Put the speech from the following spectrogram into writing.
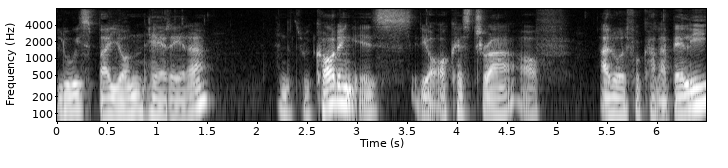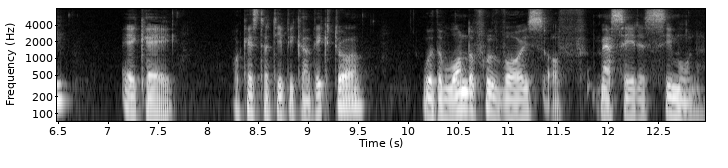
Luis Bayon Herrera. And the recording is the orchestra of Adolfo Carabelli, aka Orchestra Tipica Victor, with the wonderful voice of Mercedes Simone.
